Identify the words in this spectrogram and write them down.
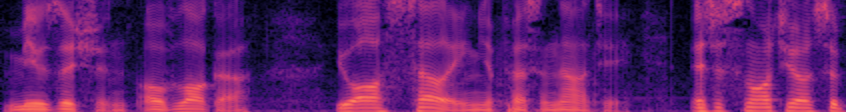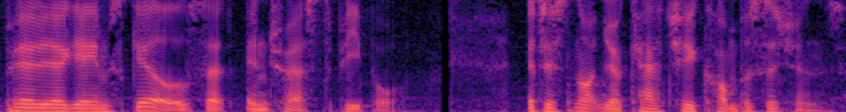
musician, or vlogger, you are selling your personality. It is not your superior game skills that interest people. It is not your catchy compositions.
